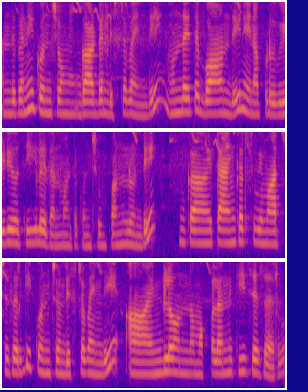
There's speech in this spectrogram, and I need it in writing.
అందుకని కొంచెం గార్డెన్ డిస్టర్బ్ అయింది. ముందైతే బాగుంది. నేను అప్పుడు వీడియో తీయలేదన్నమాట కొంచెం పనులుండి. ఇంకా ట్యాంకర్స్ ఇవి మార్చేసరికి కొంచెం డిస్టర్బ్ అయింది. ఆ ఎండ్లో ఉన్న మొక్కలన్నీ తీసేశారు.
